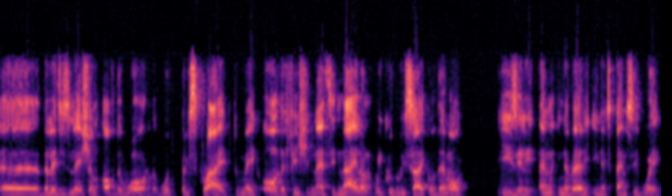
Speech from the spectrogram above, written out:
uh, the legislation of the world would prescribe to make all the fishing nets in nylon, we could recycle them all easily and in a very inexpensive way.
